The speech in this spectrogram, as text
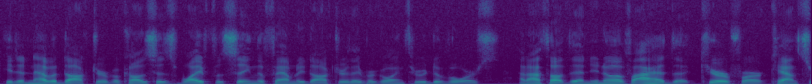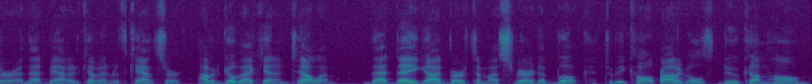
He didn't have a doctor because his wife was seeing the family doctor. They were going through divorce. And I thought then, you know, if I had the cure for cancer and that man had come in with cancer, I would go back in and tell him. That day, God birthed in my spirit a book to be called Prodigals Do Come Home.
